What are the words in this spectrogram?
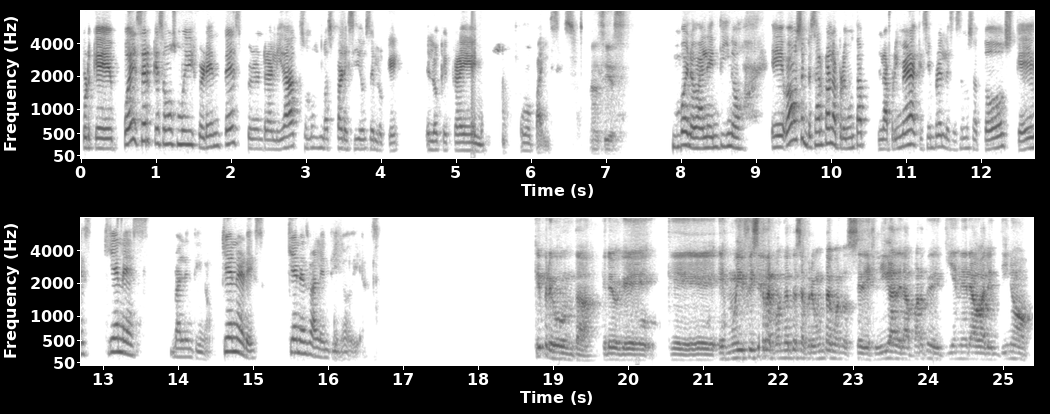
porque puede ser que somos muy diferentes, pero en realidad somos más parecidos de lo que, de lo que creemos como países. Así es. Bueno, Valentino, eh, vamos a empezar con la pregunta, la primera que siempre les hacemos a todos, que es, ¿quién es Valentino? ¿Quién eres? ¿Quién es Valentino Díaz? ¿Qué pregunta? Creo que, que, es muy difícil responderte esa pregunta cuando se desliga de la parte de quién era Valentino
